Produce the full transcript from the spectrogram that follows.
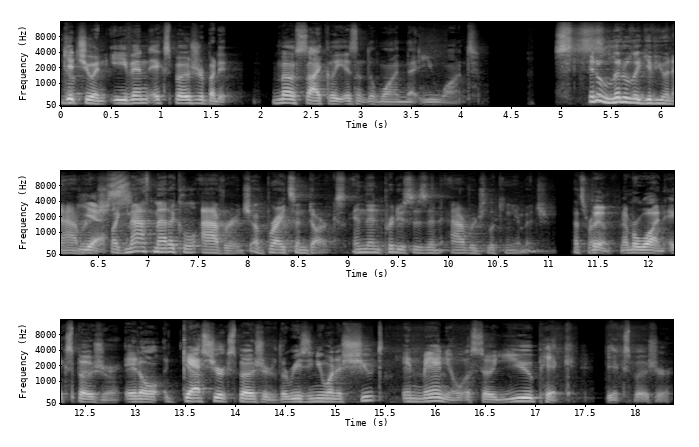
get you an even exposure, but it most likely isn't the one that you want. It'll literally give you an average, Yes. like mathematical average of brights and darks, and then produces an average looking image. That's right. Boom. Number one, exposure. It'll guess your exposure. The reason you want to shoot in manual is so you pick the exposure.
